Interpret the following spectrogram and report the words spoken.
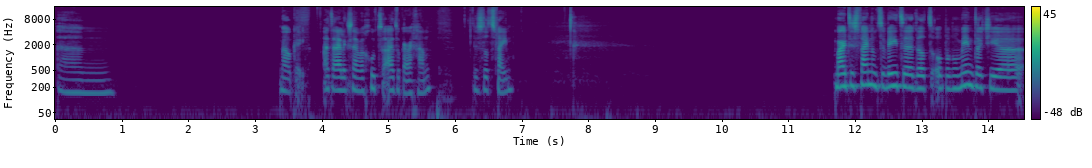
Um, maar oké, uiteindelijk zijn we goed uit elkaar gegaan. Dus dat is fijn. Maar het is fijn om te weten dat op het moment dat je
